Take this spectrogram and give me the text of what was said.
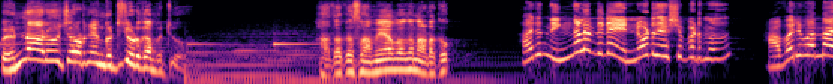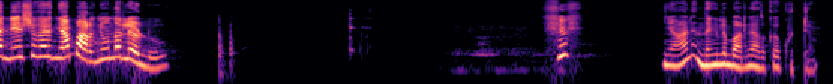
പെണ്ണാലോചിച്ച് പറഞ്ഞു കെട്ടിച്ചു കൊടുക്കാൻ പറ്റുമോ അതൊക്കെ സമയമാകുമ്പോൾ നടക്കും. അത് നിങ്ങൾ എന്തിനാ എന്നോട് ദേഷ്യപ്പെടുന്നത്? അവർ വന്ന അന്വേഷകരെ ഞാൻ പറഞ്ഞു എന്നല്ലേ ഉള്ളൂ ഹും, ഞാൻ എന്തെങ്കിലും പറഞ്ഞ അതൊക്കെ കുറ്റം.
